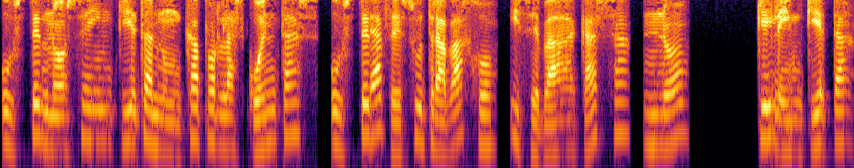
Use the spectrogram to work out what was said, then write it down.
Usted no se inquieta nunca por las cuentas, usted hace su trabajo, y se va a casa, ¿no? ¿Qué le inquieta?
